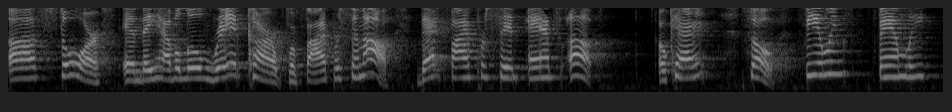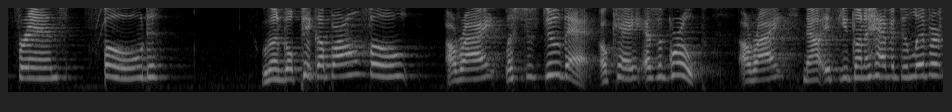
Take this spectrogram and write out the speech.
uh, store and they have a little red card for 5% off. That 5% adds up. Okay? So, feelings, family, friends, food. We're going to go pick up our own food. All right? Let's just do that. Okay? As a group. All right. Now, if you're going to have it delivered,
